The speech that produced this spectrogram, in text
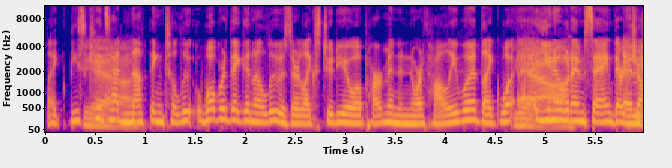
Like these kids had nothing to lose. What were they going to lose? Their like studio apartment in North Hollywood? Like what Yeah. you know what I'm saying? Their and job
